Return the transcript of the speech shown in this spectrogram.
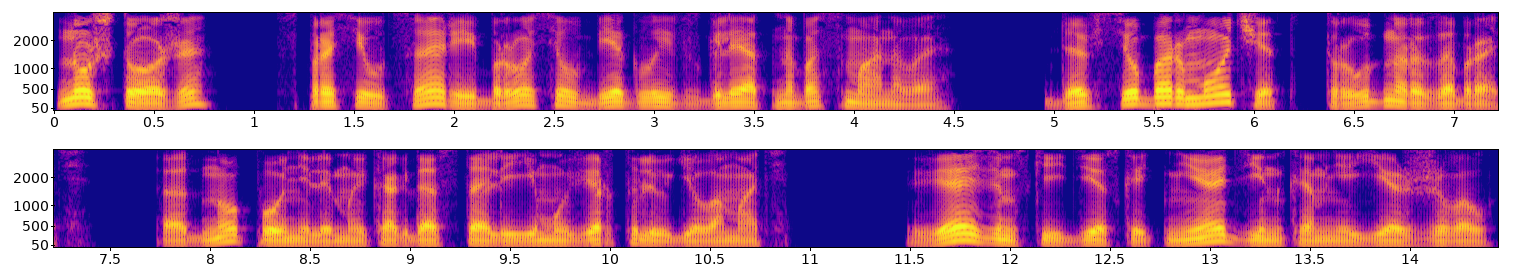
«Ну что же?» — спросил царь и бросил беглый взгляд на Басманова. «Да все бормочет, трудно разобрать. Одно поняли мы, когда стали ему вертлюги ломать. Вяземский, дескать, не один ко мне езживал.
